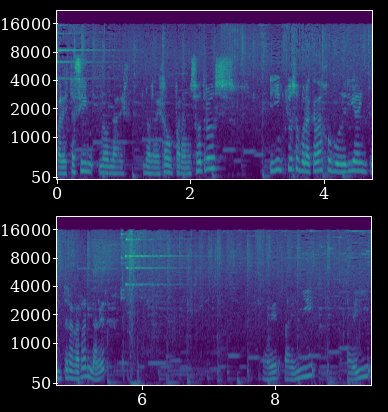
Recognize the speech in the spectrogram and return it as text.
Vale, esta sí nos la, dejamos para nosotros. Y incluso por acá abajo podría intentar agarrarla, a ver. Ver, ahí, ahí,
